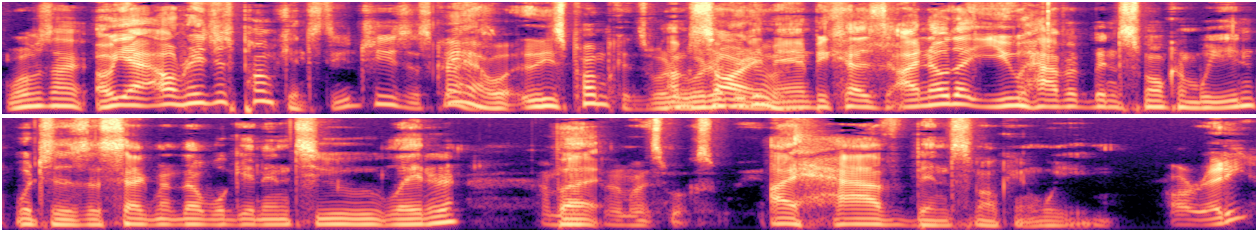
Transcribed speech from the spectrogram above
What was I? Oh yeah, outrageous pumpkins, dude. Jesus Christ. Yeah, well, these pumpkins. What, I'm what are they sorry, doing? man, because I know that you haven't been smoking weed, which is a segment that we'll get into later. I might, but- I might smoke some weed. I have been smoking weed. Already.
